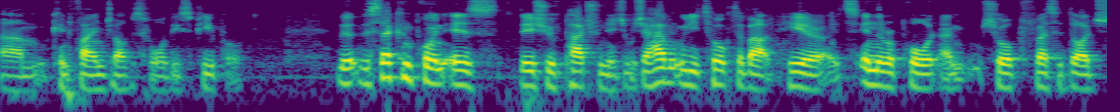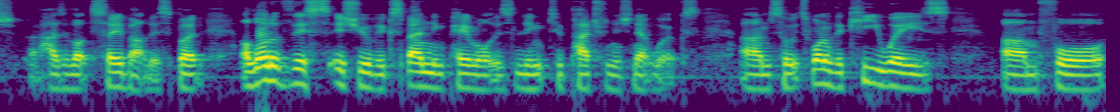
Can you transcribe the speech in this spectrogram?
um, can find jobs for these people. The, the second point is the issue of patronage, which I haven't really talked about here. It's in the report. I'm sure Professor Dodge has a lot to say about this. But a lot of this issue of expanding payroll is linked to patronage networks. Um, so it's one of the key ways um, for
